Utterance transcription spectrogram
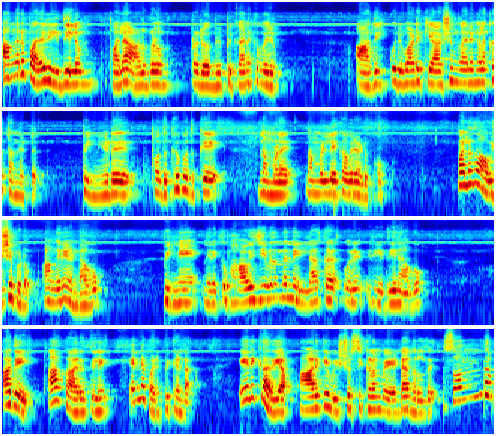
അങ്ങനെ പല രീതിയിലും പല ആളുകളും പ്രലോഭിപ്പിക്കാനൊക്കെ വരും. ആദ്യം ഒരുപാട് ക്യാഷും കാര്യങ്ങളൊക്കെ തന്നിട്ട് പിന്നീട് പതുക്കെ പതുക്കെ നമ്മളെ നമ്മളിലേക്ക് അവരെടുക്കും പലതും ആവശ്യപ്പെടും. അങ്ങനെ ഉണ്ടാകും. പിന്നെ നിനക്ക് ഭാവി ജീവിതം തന്നെ ഇല്ലാത്ത ഒരു രീതിയിലാകും. അതെ ആ കാര്യത്തിൽ എന്നെ പഠിപ്പിക്കണ്ട. എനിക്കറിയാം ആരൊക്കെ വിശ്വസിക്കണം വേണ്ട എന്നുള്ളത് സ്വന്തം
